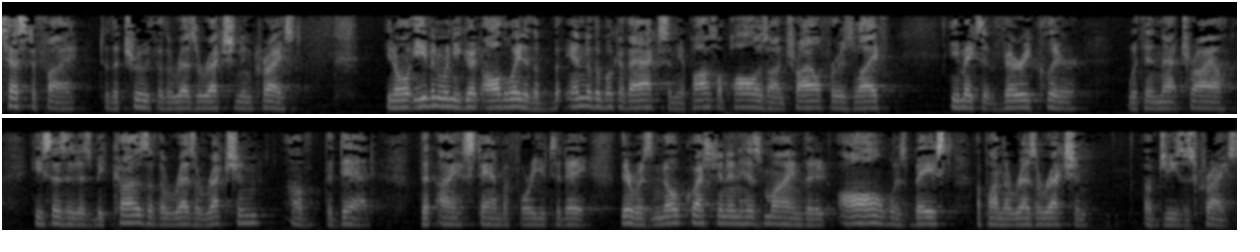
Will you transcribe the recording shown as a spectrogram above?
testify to the truth of the resurrection in Christ. You know, even when you get all the way to the end of the book of Acts and the Apostle Paul is on trial for his life, he makes it very clear within that trial. He says, It is because of the resurrection of the dead that I stand before you today. There was no question in his mind that it all was based upon the resurrection of Jesus Christ.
